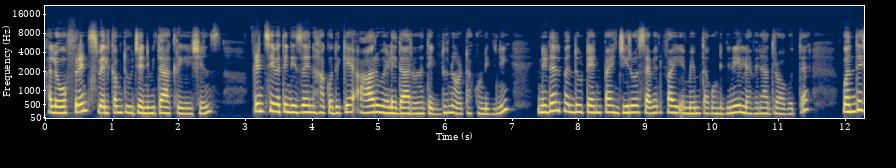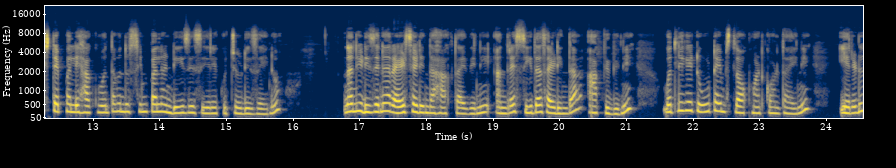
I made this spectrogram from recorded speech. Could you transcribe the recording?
Hello friends welcome to Janvita creations friends ಇವತ್ತಿನ ಡಿಸೈನ್ ಹಾಕೋದಕ್ಕೆ ಆರು ಎಳೆ ದಾರನ ತೆಗೆದು ನಾಟ್ ಹಾಕ್ಕೊಂಡಿದ್ದೀನಿ ನಿಡಲ್ ಬಂದು ten point zero seven five M M ತೊಗೊಂಡಿದ್ದೀನಿ ಲೆವೆನ್ ಆದರೂ ಆಗುತ್ತೆ. ಒಂದೇ ಸ್ಟೆಪ್ಪಲ್ಲಿ ಹಾಕುವಂಥ ಒಂದು ಸಿಂಪಲ್ ಆ್ಯಂಡ್ ಈಸಿ ಸೀರೆ ಕುಚ್ಚು ಡಿಸೈನು ನಾನು ಈ ಡಿಸೈನ ರೈಟ್ ಸೈಡಿಂದ ಹಾಕ್ತಾ ಇದ್ದೀನಿ, ಅಂದರೆ ಸೀದಾ ಸೈಡಿಂದ ಹಾಕ್ತಿದ್ದೀನಿ. ಮೊದಲಿಗೆ ಟೂ ಟೈಮ್ಸ್ ಲಾಕ್ ಮಾಡ್ಕೊಳ್ತಾ ಇದ್ದೀನಿ. ಎರಡು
